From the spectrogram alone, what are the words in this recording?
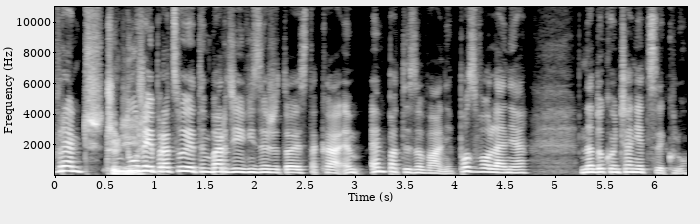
Wręcz Czyli- im dłużej pracuję, tym bardziej widzę, że to jest taka em- empatyzowanie, pozwolenie na dokończenie cyklu.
